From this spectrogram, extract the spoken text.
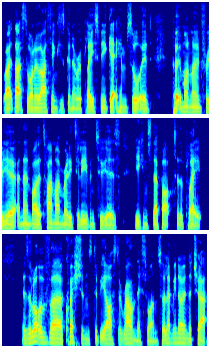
right, that's the one who I think is going to replace me, get him sorted, put him on loan for a year, and then by the time I'm ready to leave in two years, he can step up to the plate? There's a lot of uh, questions to be asked around this one. So let me know in the chat.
